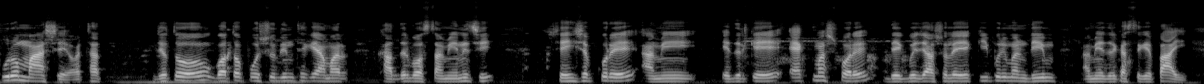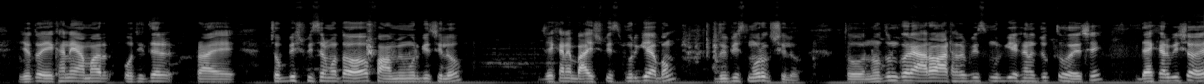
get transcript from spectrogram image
পুরো মাসে, অর্থাৎ যেহেতু গত পরশু দিন থেকে আমার খাদ্যের বস্তা আমি এনেছি সেই হিসাব করে আমি এদেরকে এক মাস পরে দেখবে যে আসলে কি পরিমাণ ডিম আমি এদের কাছ থেকে পাই। যেহেতু এখানে আমার অতীতের প্রায় চব্বিশ পিসের মতো ফার্মি মুরগি ছিল, যেখানে বাইশ পিস মুরগি এবং দুই পিস মোরগ ছিল। তো নতুন করে আরও আঠারো পিস মুরগি এখানে যুক্ত হয়েছে। দেখার বিষয়ে,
